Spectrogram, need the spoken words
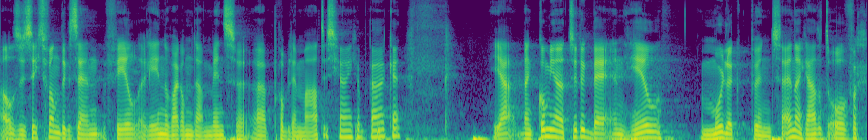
als u zegt van er zijn veel redenen waarom dat mensen uh, problematisch gaan gebruiken, ja, dan kom je natuurlijk bij een heel moeilijk punt. Hè. Dan gaat het over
